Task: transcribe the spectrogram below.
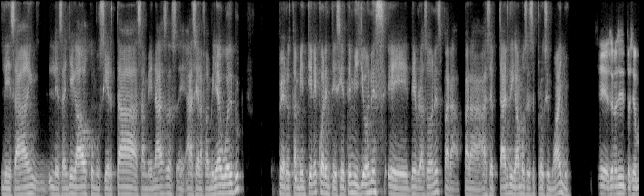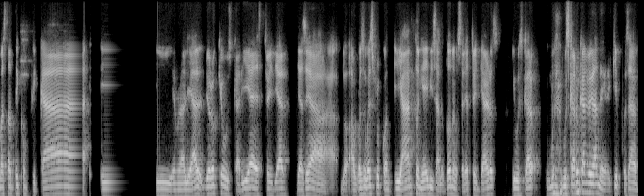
les, han, les han llegado como ciertas amenazas eh, hacia la familia de Westbrook pero también tiene 47 millones eh, de razones para, para aceptar, digamos, ese próximo año. Sí, es una situación bastante complicada y, y en realidad yo lo que buscaría es tradear ya sea a Russell Westbrook y a Anthony Davis, a los dos me gustaría tradearlos y buscar, buscar un cambio grande en el equipo. O sea,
